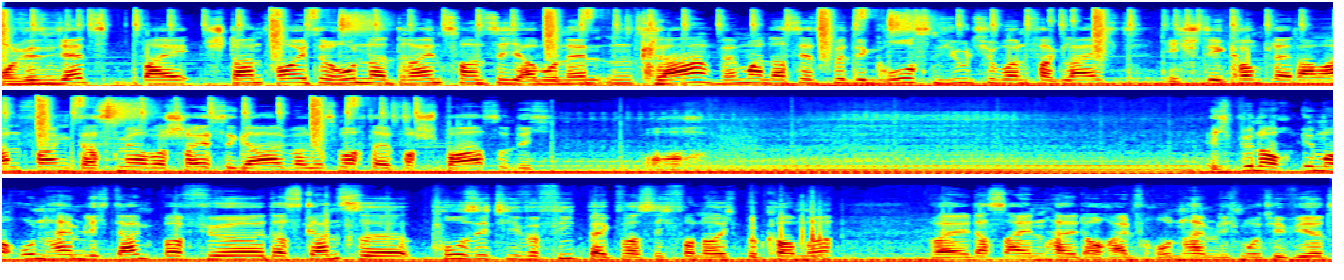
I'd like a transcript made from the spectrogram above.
Und wir sind jetzt bei Stand heute 123 Abonnenten. Klar, wenn man das jetzt mit den großen YouTubern vergleicht, ich stehe komplett am Anfang. Das ist mir aber scheißegal, weil es macht einfach Spaß und ich... Oh, ich bin auch immer unheimlich dankbar für das ganze positive Feedback, was ich von euch bekomme weil das einen halt auch einfach unheimlich motiviert,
